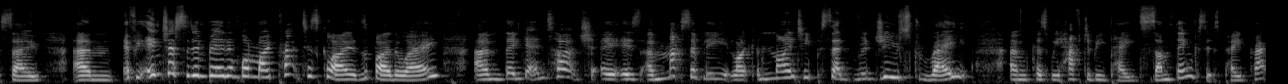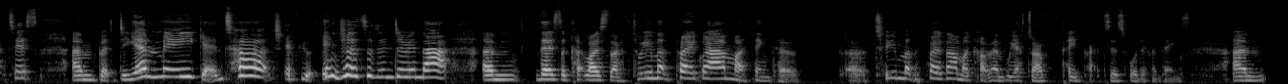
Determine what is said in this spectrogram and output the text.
So, um, if you're interested in being one of my practice clients, by the way, um, then get in touch. It is a massively like 90% reduced rate um because we have to be paid something because it's paid practice. Um, but DM me, get in touch if you're interested in doing that. Um, there's a like a three month program. I think a a two month program. I can't remember. We have to have paid practice for different things. Um,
